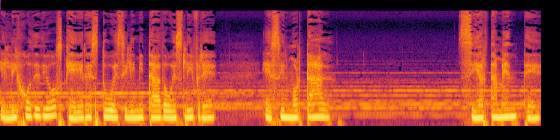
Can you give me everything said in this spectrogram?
El Hijo de Dios que eres tú es ilimitado, es libre, es inmortal. Ciertamente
